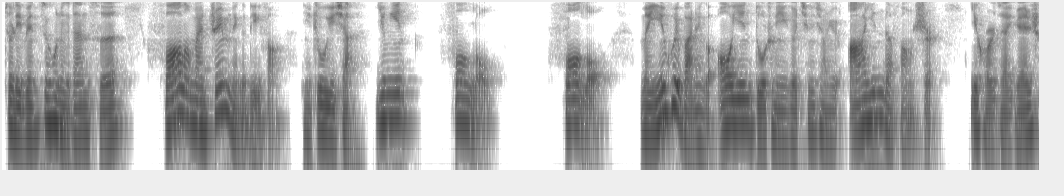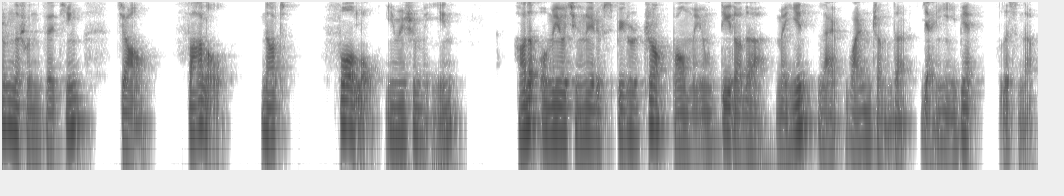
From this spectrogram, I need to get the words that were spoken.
这里边最后那个单词 follow my dream 那个地方，你注意一下，英音 follow，follow，美音会把那个 all 音读成一个倾向于 r 音的方式。一会儿在原声的时候你再听，叫 follow，not follow，因为是美音。好的，我们有请 native speaker John 帮我们用地道的美音来完整的演绎一遍。Listen up。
